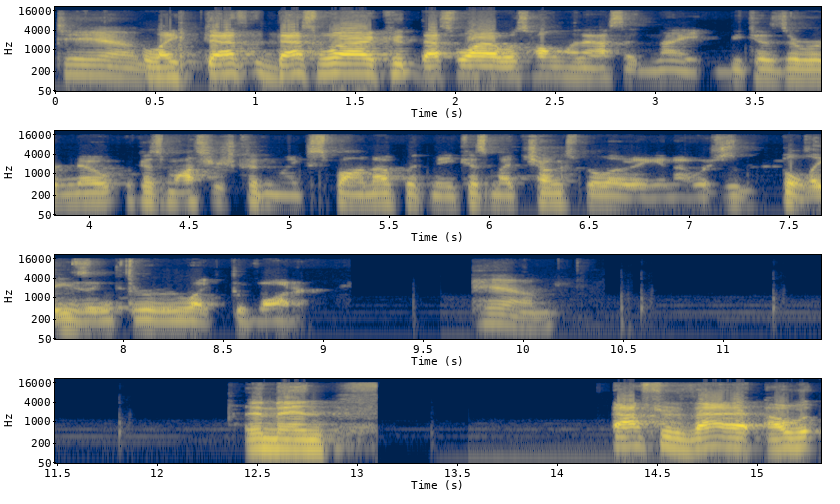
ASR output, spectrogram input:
Damn. Like that's that's why I could that's why I was hauling ass at night because there were no because monsters couldn't like spawn up with me because my chunks were loading and I was just blazing through like the water. Damn. And then after that, I w-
